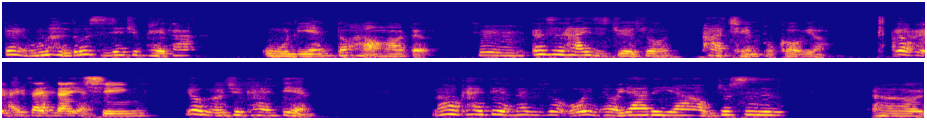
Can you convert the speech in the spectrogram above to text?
对我们很多时间去陪他。五年都好好的，嗯，但是他一直觉得说怕钱不够用，又回去开店，还在担心，又回去开店，然后开店他就说我也没有压力啊，我就是呃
